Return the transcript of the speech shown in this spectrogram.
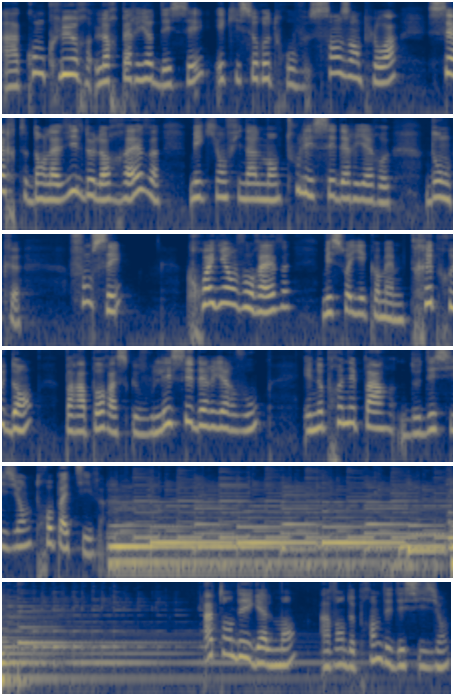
à conclure leur période d'essai et qui se retrouvent sans emploi, certes dans la ville de leurs rêves, mais qui ont finalement tout laissé derrière eux. Donc, foncez, croyez en vos rêves, mais soyez quand même très prudent par rapport à ce que vous laissez derrière vous et ne prenez pas de décisions trop hâtives. Attendez également, avant de prendre des décisions,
